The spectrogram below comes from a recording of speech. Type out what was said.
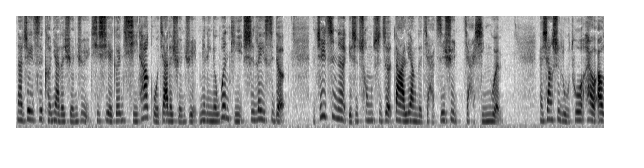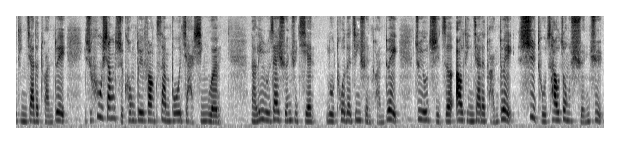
那这一次肯亚的选举其实也跟其他国家的选举面临的问题是类似的。那这一次呢，也是充斥着大量的假资讯、假新闻。那像是鲁托还有奥廷加的团队，也是互相指控对方散播假新闻。那例如在选举前，鲁托的竞选团队就有指责奥廷加的团队试图操纵选举。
